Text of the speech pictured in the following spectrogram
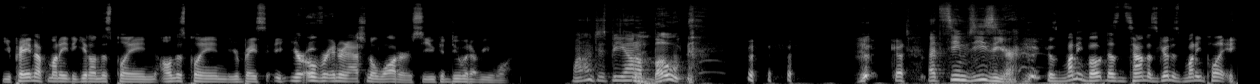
You pay enough money to get on this plane. On this plane, you're basic. You're over international waters, so you can do whatever you want. Why not just be on a boat? that seems easier. Because money boat doesn't sound as good as money plane.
